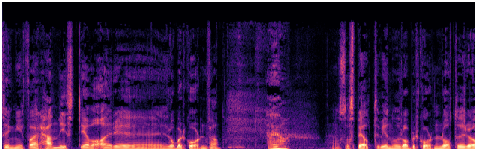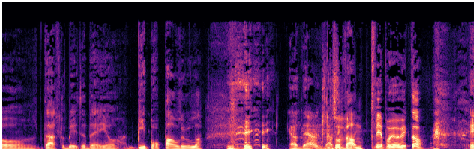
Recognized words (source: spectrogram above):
synge, for han visste jeg var eh, Robert Gordon-fan. Ja, ja. Og så spilte vi noen Robert Gordon-låter, og That'll Be Today og Bebop Alula. Ja, det er Så vant vi på Gjøvik, da.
